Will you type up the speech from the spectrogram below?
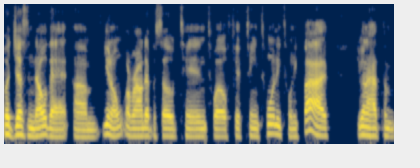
but just know that um, you know, around episode 10, 12, 15, 20, 25, you're gonna have to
